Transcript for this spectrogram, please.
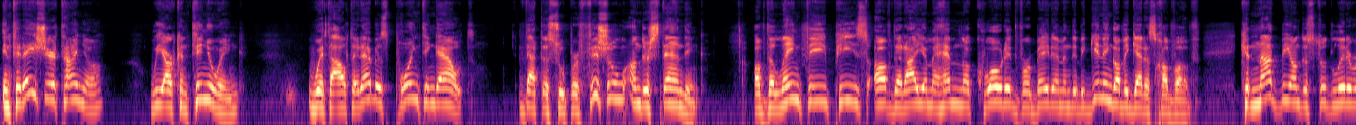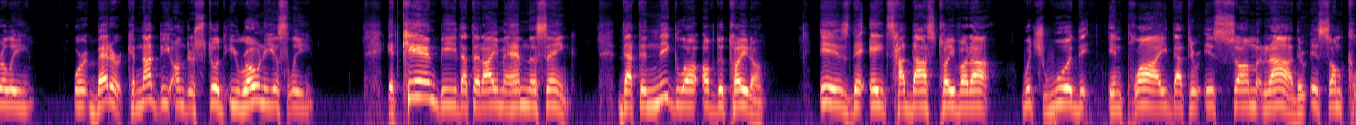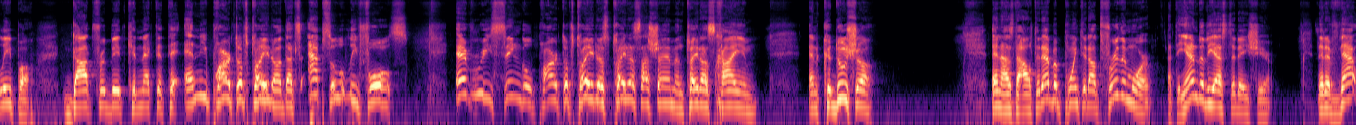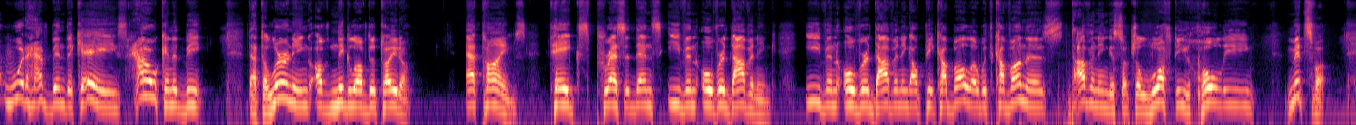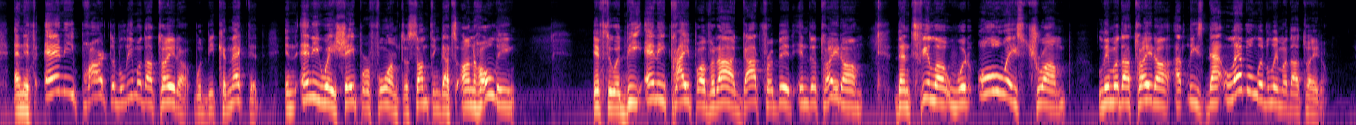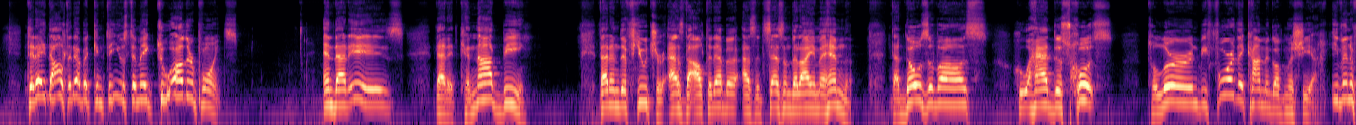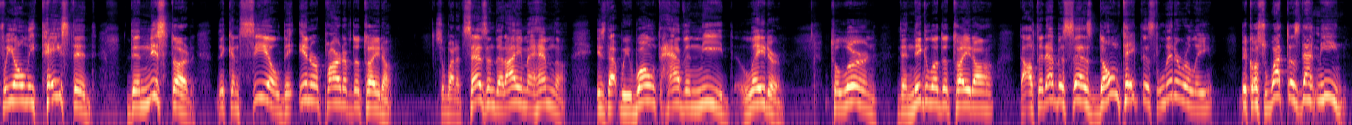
In today's Shiur Tanya, we are continuing with Alter Rebbe's pointing out that the superficial understanding of the lengthy piece of the Raya Mehemna quoted verbatim in the beginning of Igeres Chof Vav cannot be understood literally, or better, cannot be understood erroneously. It can be that the Raya Mehemna saying that the Nigla of the Torah is the Eitz Hadas Toivara, which would imply that there is some Ra, there is some Klipa, God forbid, connected to any part of Torah. That's absolutely false. Every single part of Torah Torah's Hashem and Torah's Chaim and Kedusha. And as the Alter Rebbe pointed out furthermore at the end of yesterday's year, that if that would have been the case, how can it be that the learning of Nigla of the Torah at times takes precedence even over davening, even over davening al pi Kabbalah with kavanas. Davening is such a lofty, holy mitzvah. And if any part of Limud Torah would be connected in any way, shape, or form to something that's unholy, if there would be any type of ra, God forbid, in the Torah, then tefillah would always trump Limud Torah, at least that level of Limud Torah. Today, the Alter Rebbe continues to make two other points, and that is that it cannot be that in the future, as the Alter Rebbe, as it says in the Raya Mehemna, that those of us who had the zchus to learn before the coming of Mashiach, even if we only tasted the nistar, the concealed, the inner part of the Torah. So what it says in the Raya Mehemna is that we won't have a need later to learn the Nigla the Torah, the Alter Rebbe says, don't take this literally, because what does that mean?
